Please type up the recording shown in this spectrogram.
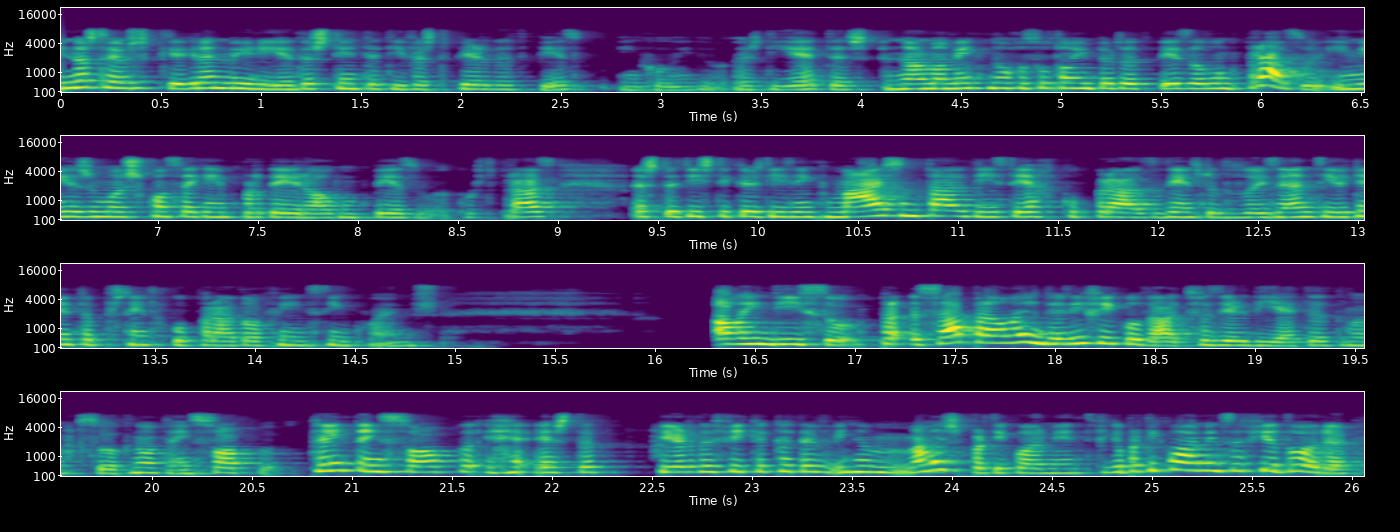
E nós sabemos que a grande maioria das tentativas de perda de peso, incluindo as dietas, normalmente não resultam em perda de peso a longo prazo e mesmo as que conseguem perder algum peso a curto prazo, as estatísticas dizem que mais de metade disso é recuperado dentro de dois anos e 80% recuperado ao fim de cinco anos. Além disso, será para além da dificuldade de fazer dieta de uma pessoa que não tem SOP, quem tem SOP, esta perda fica cada vez mais particularmente, fica particularmente desafiadora,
